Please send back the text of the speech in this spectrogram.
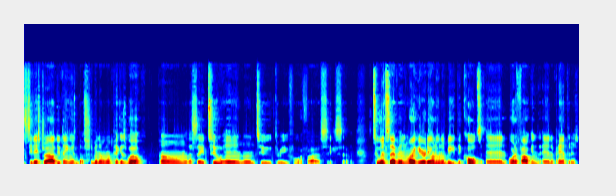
CJ Stroud. I do think he should have been number one pick as well. Um, let's say two and one, two, three, four, five, six, seven. Two and seven right here. They're only going to beat the Colts and or the Falcons and the Panthers.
